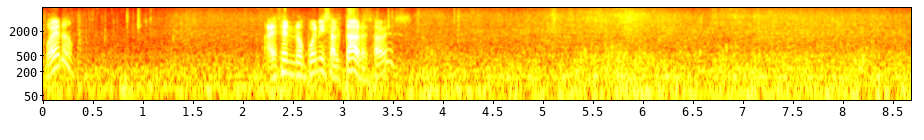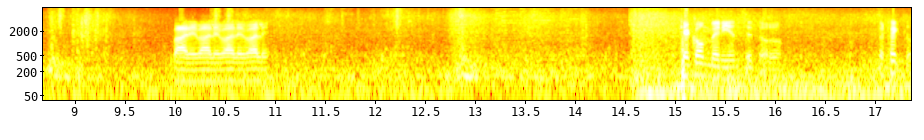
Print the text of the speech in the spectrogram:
Bueno. A veces no puede ni saltar, ¿sabes? Vale, vale, vale, vale. Qué conveniente todo. Perfecto.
